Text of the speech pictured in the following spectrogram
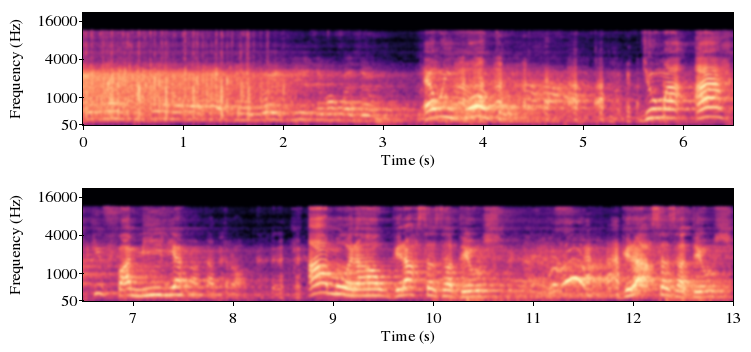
Semana que vem ela vai fazer dois dias, eu vou fazer um. É um encontro de uma arquifamília amoral, graças a Deus. Graças a Deus.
